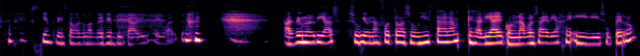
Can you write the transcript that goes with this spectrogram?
Siempre estamos hablando de Henry Cavill, igual. Hace unos días subió una foto a su Instagram que salía él con una bolsa de viaje y su perro.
